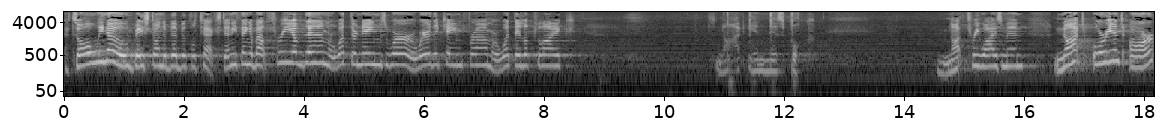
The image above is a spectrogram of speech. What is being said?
That's all we know based on the biblical text. Anything about three of them, or what their names were, or where they came from, or what they looked like, it's not in this book. Not three wise men, not Orient are.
